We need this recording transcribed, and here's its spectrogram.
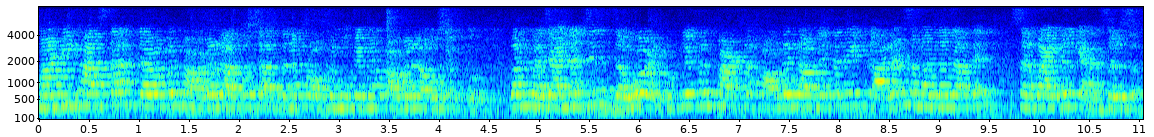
मांडी खासतात त्यावर पण पावडर लावतो. चालताना प्रॉब्लेम होते म्हणून पावडर लावू शकतो. पण वजायनाचे जवळ कुठले पण पार्टला पावडर लावले तर हे कारण समजलं जाते सर्वायकल कॅन्सरचं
